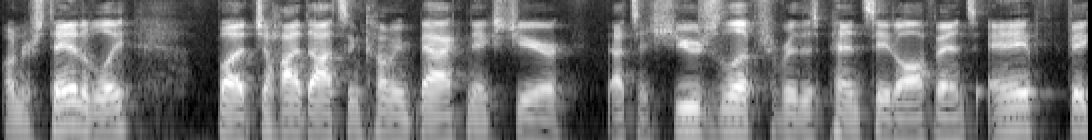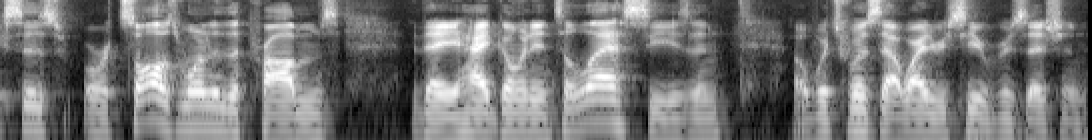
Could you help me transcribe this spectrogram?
understandably. But Jahan Dotson coming back next year, that's a huge lift for this Penn State offense, and it fixes or it solves one of the problems they had going into last season, uh, which was that wide receiver position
